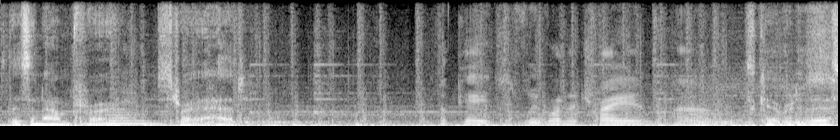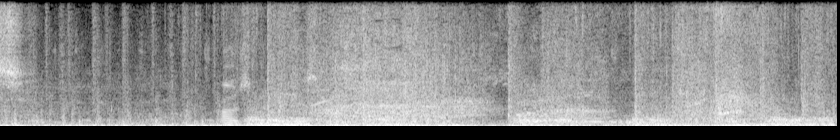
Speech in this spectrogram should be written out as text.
There's an amphro straight ahead. Okay, we want to try and, um... Let's get rid of this. I was going to use one.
